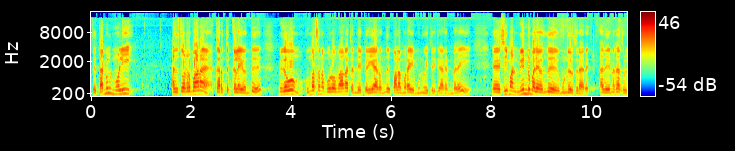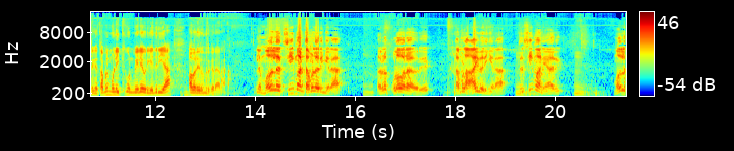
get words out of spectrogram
இந்த தமிழ் மொழி அது தொடர்பான கருத்துக்களை வந்து மிகவும் விமர்சனபூர்வமாக தந்தை பெரியார் வந்து பல முறை முன்வைத்திருக்கிறார் என்பதை சீமான் மீண்டும் அதை வந்து முன்னிறுத்துறாரு. அது என்ன சார் சொல்றீங்க? தமிழ் மொழிக்கு உண்மையிலேயே ஒரு எதிரியா அவர் இருந்திருக்கிறாரா? இல்ல முதல்ல சீமான் தமிழறிஞரா? அவரோட புலவரா அவரு? தமிழ் ஆய்வறிஞரா? திரு சீமான் யாரு? முதல்ல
